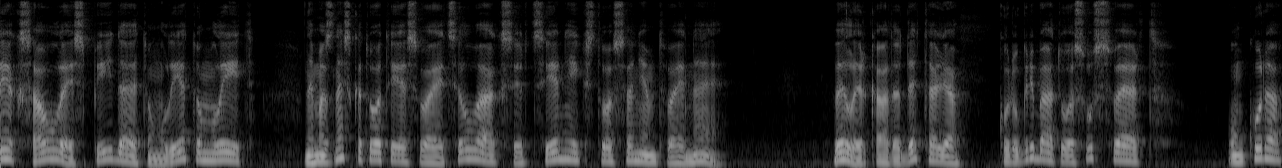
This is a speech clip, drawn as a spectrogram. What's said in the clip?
liek saulē spīdēt un lietum līt, nemaz neskatoties, vai cilvēks ir cienīgs to saņemt vai nē. Vēl ir kāda detaļa, kuru gribētos uzsvērt, un kura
